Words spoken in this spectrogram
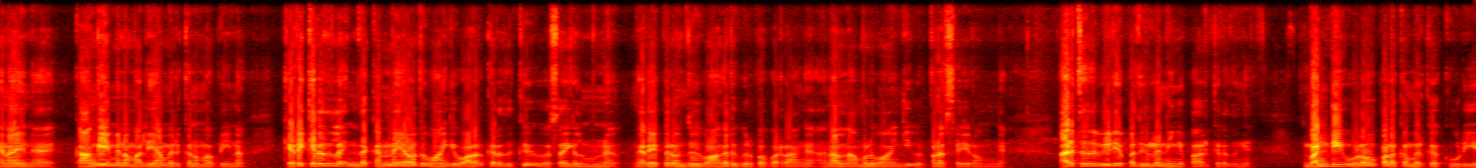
ஏன்னா என்ன காங்கேயம் இனம் அழியாமல் இருக்கணும் அப்படின்னா கிடைக்கிறதுல இந்த கண்ணையாவது வாங்கி வளர்க்குறதுக்கு விவசாயிகள் முன்னே நிறைய பேர் வந்து வாங்குறதுக்கு விருப்பப்படுறாங்க. அதனால் நம்மளும் வாங்கி விற்பனை செய்கிறோமுங்க அடுத்தது வீடியோ பதிவில் நீங்கள் பார்க்குறதுங்க. வண்டி உழவு பழக்கம் இருக்கக்கூடிய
